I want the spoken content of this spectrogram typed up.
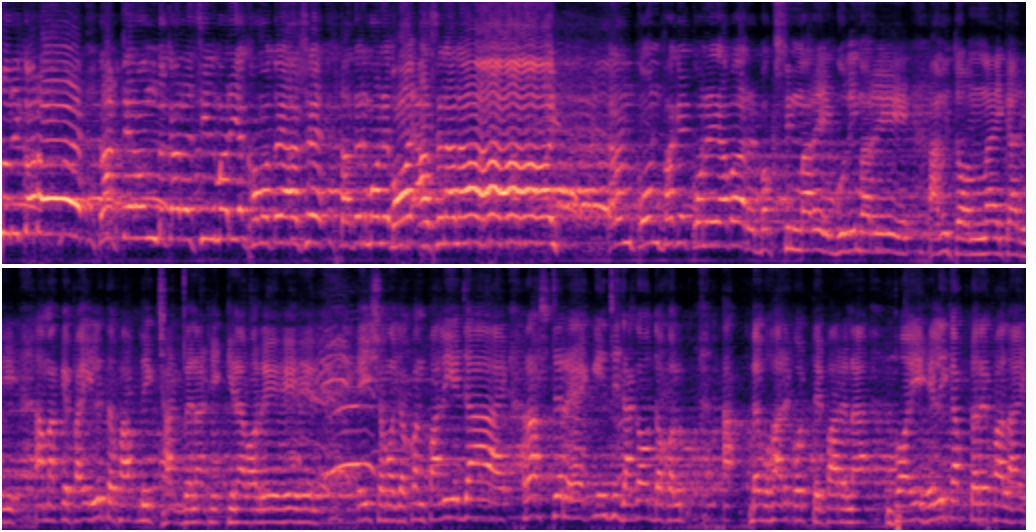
চুরি করে। রাতের অন্ধকারে সিল মারিয়ে ক্ষমতায় আসে, তাদের মনে ভয় আছে না নাই। কারণ কোন ফাঁকে কোনে আবার বক্সিং মারে, গুলি মারে? আমি তো অন্যায়কারী, আমাকে পাইলে তো পাবলিক ছাড়বে না, ঠিক কিনা বলেন? এই সময় যখন পালিয়ে যায়, রাষ্ট্রের এক ইঞ্চি জায়গাও দখল ব্যবহার করতে পারে না। ভয়ে হেলিকপ্টারে পালায়,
